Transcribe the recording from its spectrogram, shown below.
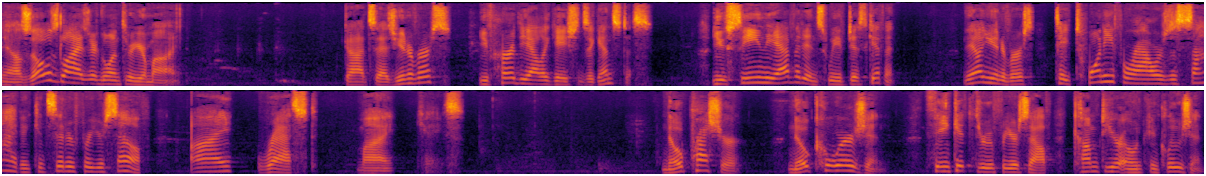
Now, as those lies are going through your mind, God says, universe, you've heard the allegations against us. You've seen the evidence we've just given. Now, universe, take 24 hours aside and consider for yourself. I rest my case. No pressure, no coercion. Think it through for yourself. Come to your own conclusion.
